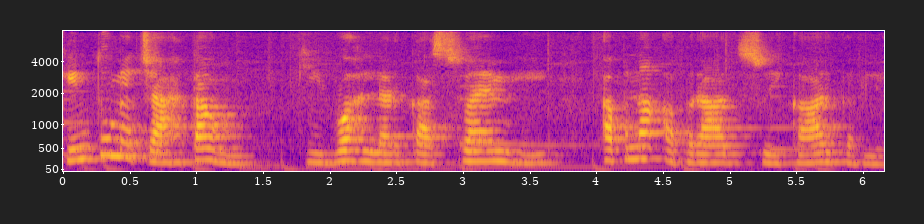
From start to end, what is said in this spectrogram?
किंतु मैं चाहता हूँ कि वह लड़का स्वयं ही अपना अपराध स्वीकार कर ले।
